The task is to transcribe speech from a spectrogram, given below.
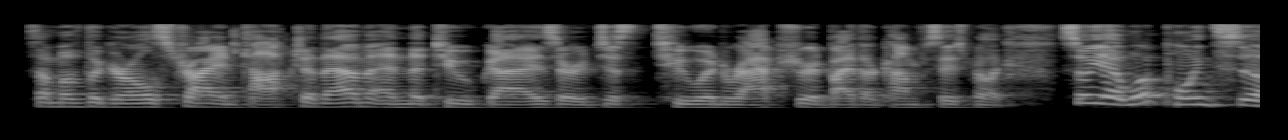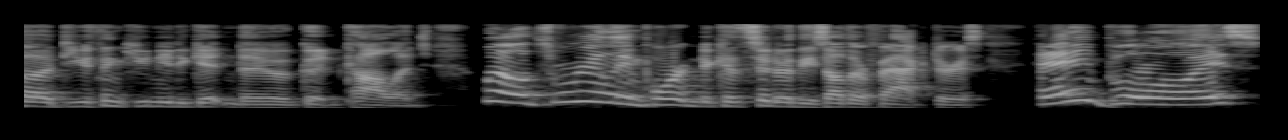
Some of the girls try and talk to them, and the two guys are just too enraptured by their conversation. They're like, "So yeah, what points uh, do you think you need to get into a good college?" Well, it's really important to consider these other factors. Hey, boys.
